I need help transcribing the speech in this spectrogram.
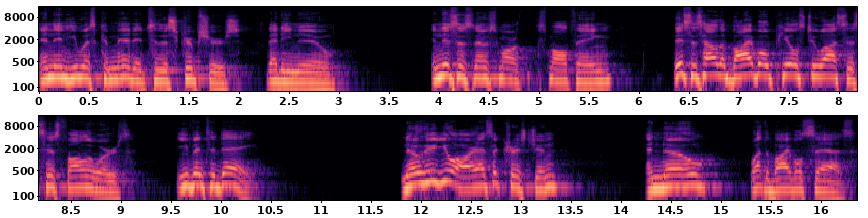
and then he was committed to the scriptures that he knew. And this is no small, small thing. This is how the Bible appeals to us as his followers, even today. Know who you are as a Christian and know what the Bible says.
